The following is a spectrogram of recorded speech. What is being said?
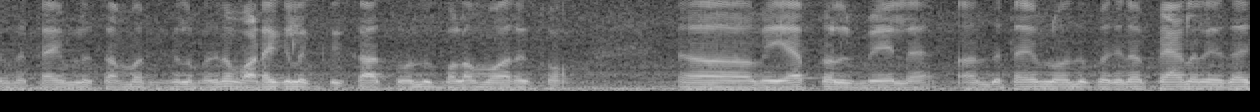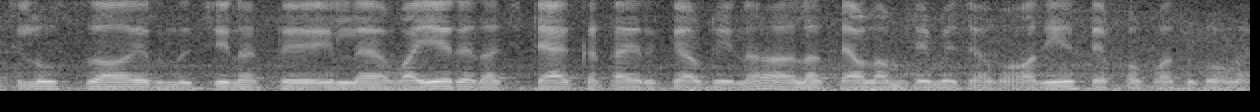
அந்த டைமில் சம்மர் சீசனில் பார்த்தீங்கன்னா வடகிழக்கு காற்று வந்து பலமாக இருக்கும். ஏப்ரல் மேலே. அந்த டைமில் வந்து பார்த்திங்கன்னா பேனல் ஏதாச்சும் லூஸாக இருந்துச்சு நட்டு இல்லை வயர் ஏதாச்சும் டேக் கட் ஆகிருக்கு அப்படின்னா அதெல்லாம் தேவையில்லாமல் டேமேஜ் ஆகும். அதையும் சேஃபாக பார்த்துக்கோங்க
